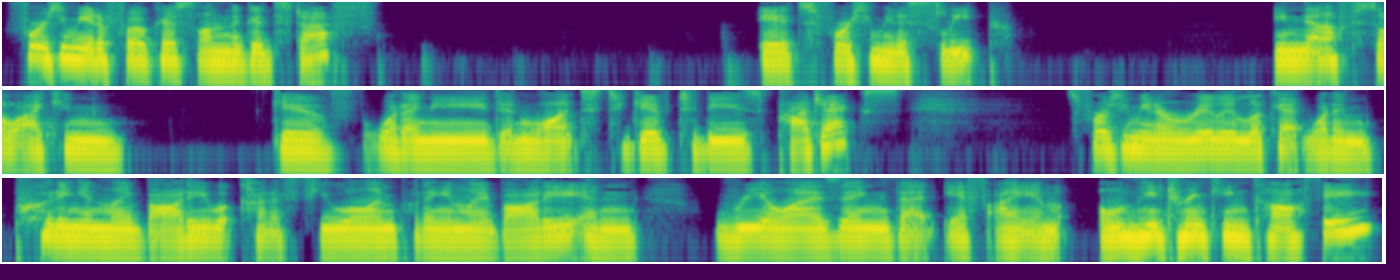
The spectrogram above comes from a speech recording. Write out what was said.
forcing me to focus on the good stuff. It's forcing me to sleep enough so I can give what I need and want to give to these projects. It's forcing me to really look at what I'm putting in my body, what kind of fuel I'm putting in my body and realizing that if I am only drinking coffee,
